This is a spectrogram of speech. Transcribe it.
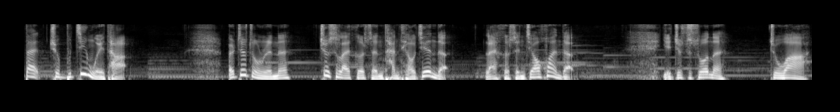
但却不敬畏他。而这种人呢，就是来和神谈条件的，来和神交换的。也就是说呢，主啊，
